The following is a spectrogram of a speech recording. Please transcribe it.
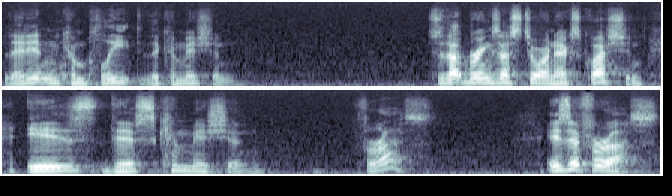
They didn't complete the commission. So that brings us to our next question Is this commission for us? Is it for us?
